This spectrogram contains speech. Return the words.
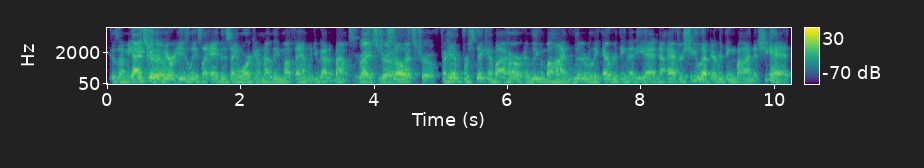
because I mean That's he could have very easily it's like, hey, this ain't working. I'm not leaving my family. You got to bounce. Right, it's true. So- That's true. For him for sticking by her and leaving behind literally everything that he had. Now after she left everything behind that she had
